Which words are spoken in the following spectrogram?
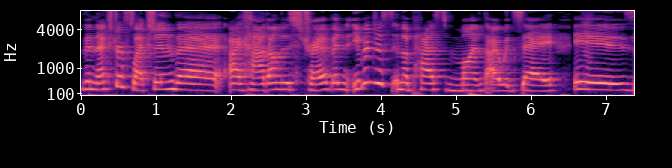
The next reflection that I had on this trip, and even just in the past month, I would say, is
